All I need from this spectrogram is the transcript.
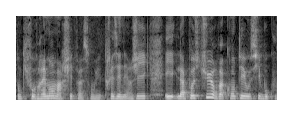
Donc, il faut vraiment marcher de façon très énergique. Et la posture va compter aussi beaucoup.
